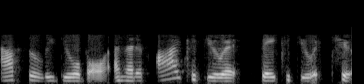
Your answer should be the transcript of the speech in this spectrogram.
absolutely doable, and that if I could do it, they could do it too.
